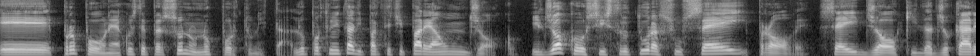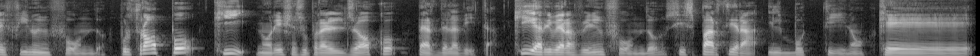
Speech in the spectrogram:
e propone a queste persone un'opportunità, l'opportunità di partecipare a un gioco. Il gioco si struttura su sei prove, sei giochi da giocare fino in fondo. Purtroppo chi non riesce a superare il gioco perde la vita. Chi arriverà fino in fondo si spartirà il bottino che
